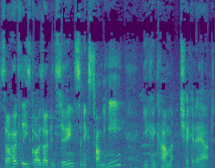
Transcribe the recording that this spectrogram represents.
So hopefully these guys open soon. So next time you're here, you can come check it out.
